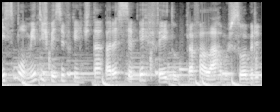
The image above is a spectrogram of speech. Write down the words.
esse momento específico que a gente tá, parece ser perfeito para falarmos sobre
